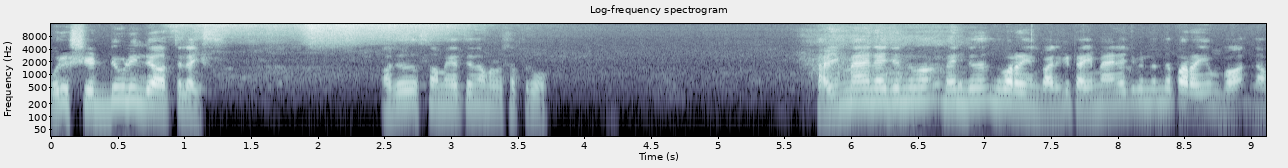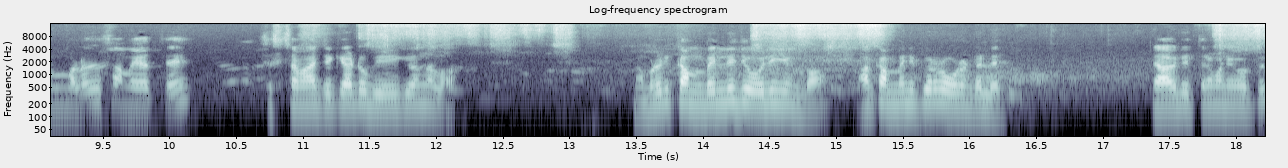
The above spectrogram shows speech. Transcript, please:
ഒരു ഷെഡ്യൂൾ ഇല്ലാത്ത ലൈഫ് അത് സമയത്തെ നമ്മൾ ശത്രുവാക്കും. ടൈം മാനേജ്മെന്റ് എന്ന് പറയുമ്പോൾ അല്ലെങ്കിൽ ടൈം മാനേജ്മെന്റ് എന്ന് പറയുമ്പോൾ നമ്മൾ സമയത്തെ സിസ്റ്റമാറ്റിക് ആയിട്ട് ഉപയോഗിക്കുക എന്നുള്ളതാണ്. നമ്മളൊരു കമ്പനിയിൽ ജോലി ചെയ്യുമ്പോൾ ആ കമ്പനിക്ക് ഒരു റോളുണ്ടല്ലേ രാവിലെ ഇത്ര മണി തൊട്ട്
